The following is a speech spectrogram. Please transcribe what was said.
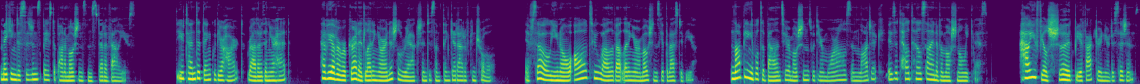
making decisions based upon emotions instead of values. Do you tend to think with your heart rather than your head? Have you ever regretted letting your initial reaction to something get out of control? If so, you know all too well about letting your emotions get the best of you. Not being able to balance your emotions with your morals and logic is a telltale sign of emotional weakness. How you feel should be a factor in your decisions,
